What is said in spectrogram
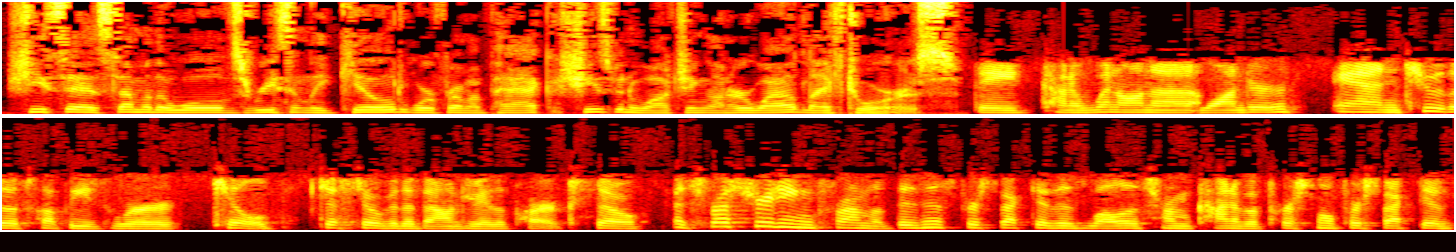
She says some of the wolves recently killed were from a pack she's been watching on her wildlife tours. They kind of went on a wander and two of those puppies were killed just over the boundary of the park. So it's frustrating from a business perspective as well as from kind of a personal perspective.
